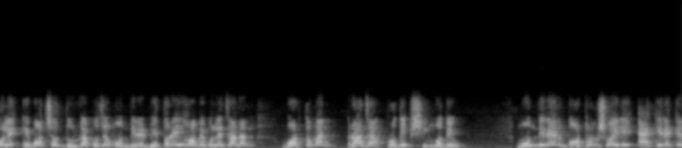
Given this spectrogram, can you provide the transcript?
হলে এবছর দুর্গাপুজো মন্দিরের ভেতরেই হবে বলে জানান বর্তমান রাজা প্রদীপ সিংহদেও। মন্দিরের গঠনশৈলী একই রেখে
